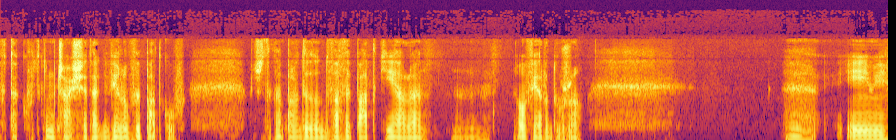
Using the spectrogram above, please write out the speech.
w tak krótkim czasie tak wielu wypadków. Czy tak naprawdę to dwa wypadki, ale mm, ofiar dużo. E, I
